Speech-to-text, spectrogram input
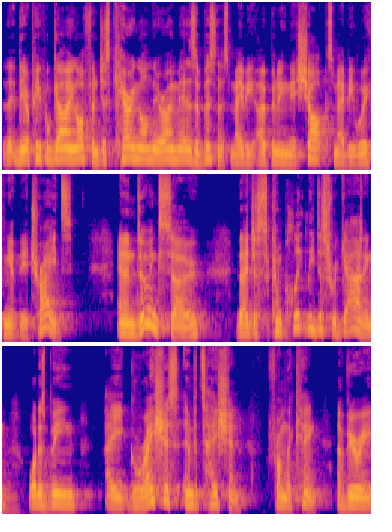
there are people going off and just carrying on their own matters of business, maybe opening their shops, maybe working at their trades. And in doing so, they're just completely disregarding what has been a gracious invitation from the king, a very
